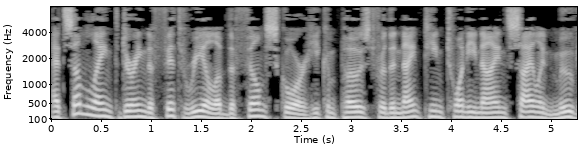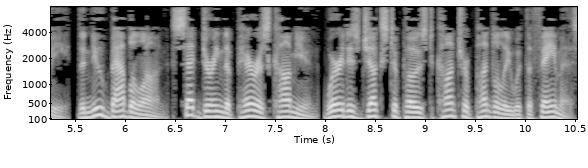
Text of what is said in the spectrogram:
at some length during the fifth reel of the film score he composed for the 1929 silent movie, The New Babylon set during the Paris Commune, where it is juxtaposed contrapuntally with the famous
